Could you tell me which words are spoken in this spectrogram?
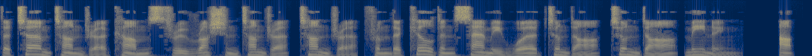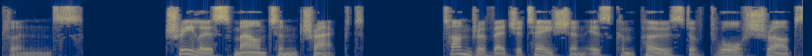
The term tundra comes through Russian tundra, tundra from the Kildin Sami word tundar, tundar meaning uplands, treeless mountain tract. Tundra vegetation is composed of dwarf shrubs,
